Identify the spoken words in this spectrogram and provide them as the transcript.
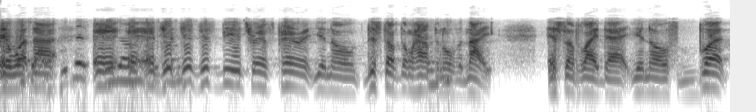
and whatnot and, and, and just, just just being transparent you know this stuff don't happen mm-hmm. overnight and stuff like that you know but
